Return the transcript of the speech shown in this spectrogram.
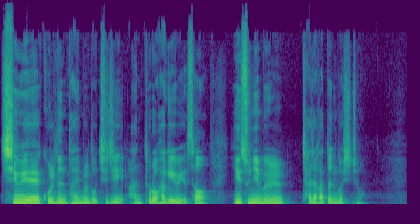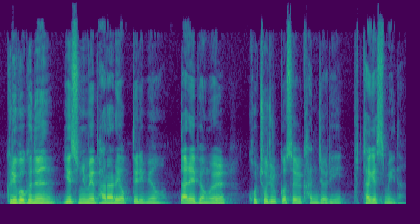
치유의 골든타임을 놓치지 않도록 하기 위해서 예수님을 찾아갔던 것이죠. 그리고 그는 예수님의 발 아래 엎드리며 딸의 병을 고쳐줄 것을 간절히 부탁했습니다.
